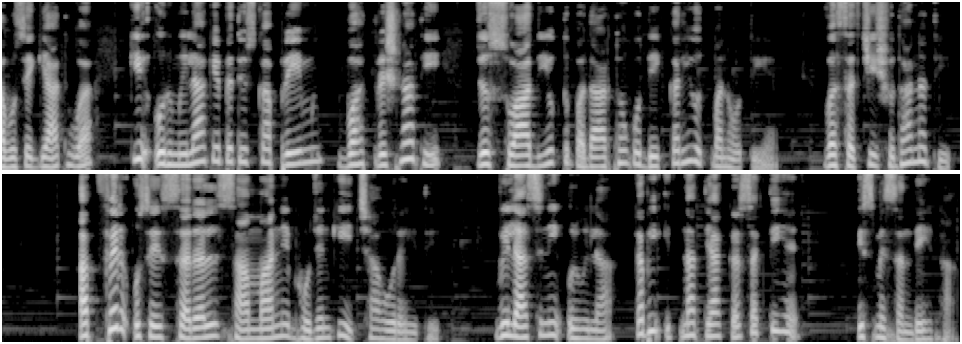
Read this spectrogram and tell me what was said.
अब उसे ज्ञात हुआ कि उर्मिला के प्रति उसका प्रेम, वह तृष्णा थी जो स्वाद युक्त पदार्थों को देखकर ही उत्पन्न होती है। वह सच्ची शुदा न थी। अब फिर उसे सरल, सामान्य भोजन की इच्छा हो रही थी। विलासिनी उर्मिला, कभी इतना त्याग कर सकती है? इसमें संदेह था।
